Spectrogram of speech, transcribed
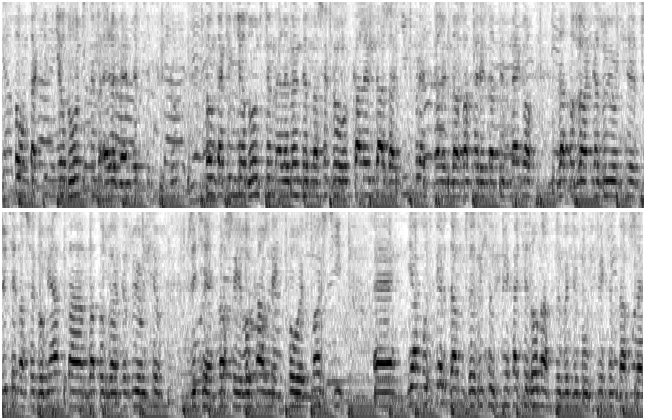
są takim nieodłącznym elementem, cześć Krzysiu, są takim nieodłącznym elementem naszego kalendarza imprez, kalendarza charytatywnego, za to, że angażują się w życie naszego miasta, za to, że angażują się w życie naszej lokalnej społeczności. E, ja potwierdzam, że wy się uśmiechacie do nas, my będziemy uśmiechem zawsze,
